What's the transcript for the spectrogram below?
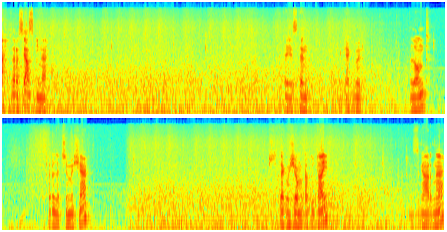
Ech, zaraz ja zginę. To jest ten, tak jakby, ląd. Leczymy się. Jeszcze tego ziomka tutaj. Zgarnę.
